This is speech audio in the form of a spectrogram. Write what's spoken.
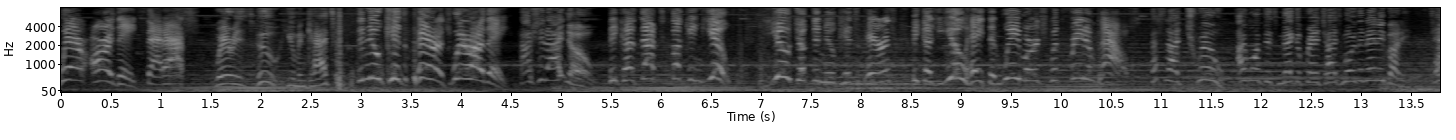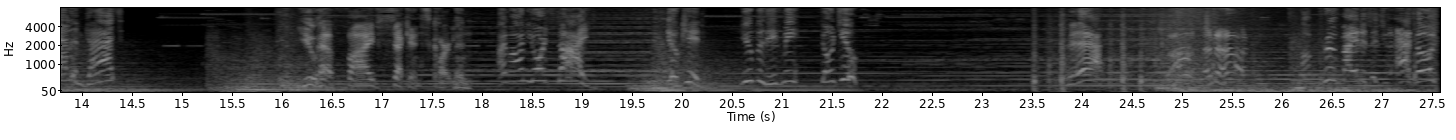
Where are they, fat ass? Where is who, human cat? The new kid's parents, where are they? How should I know? Because that's fucking you! You took the new kid's parents because you hate that we merged with Freedom Pals! That's not true! I want this mega franchise more than anybody! Tell him, guys! You have five seconds, Cartman. I'm on your side! New kid, you believe me, don't you? Ah! I'm out! I'll prove my innocence, you assholes!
